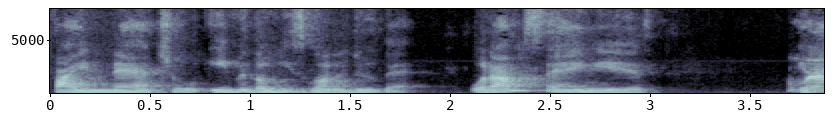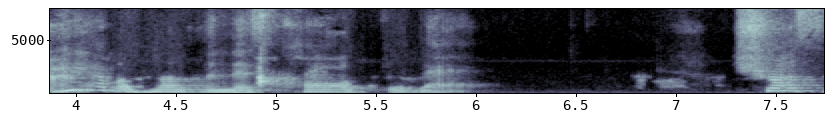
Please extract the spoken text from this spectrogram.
financial, even though he's going to do that. What I'm saying is, right. if you have a husband that's called for that, trust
